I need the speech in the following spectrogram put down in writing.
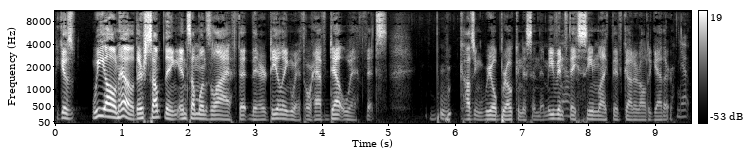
because we all know there's something in someone's life that they're dealing with or have dealt with that's r- causing real brokenness in them, even if they seem like they've got it all together. Yep.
